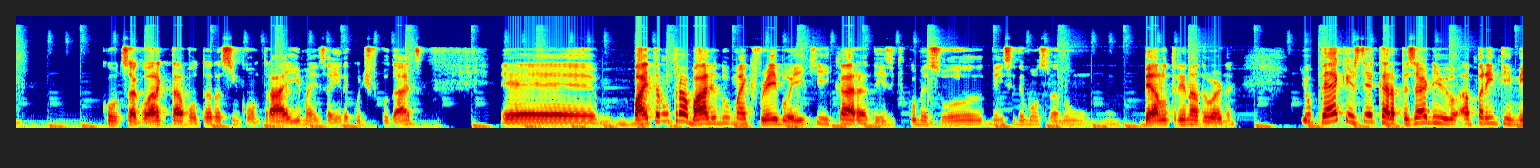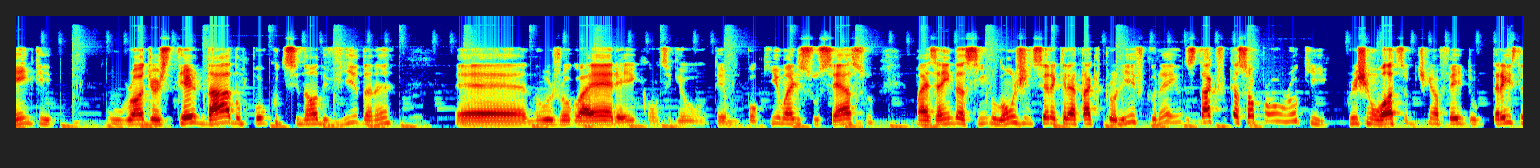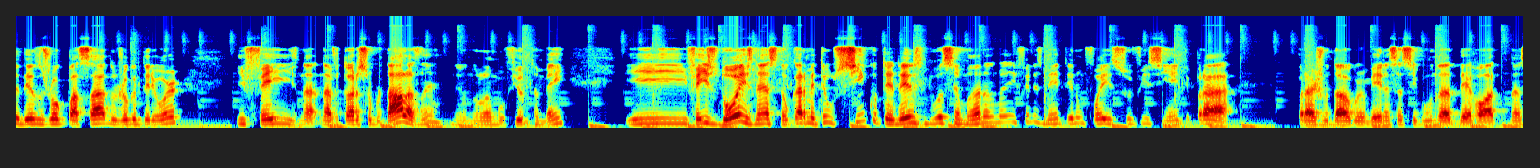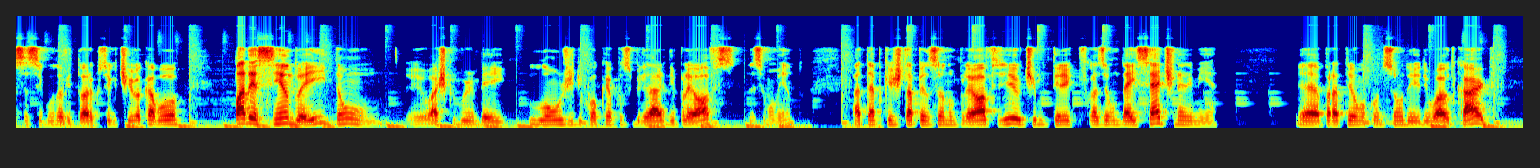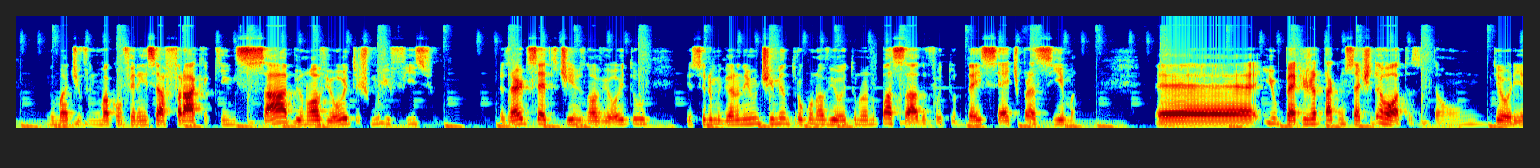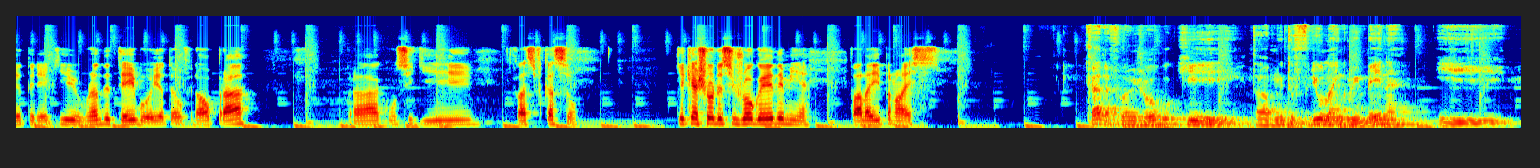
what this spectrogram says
Colts agora que tá voltando a se encontrar aí, mas ainda com dificuldades. É, baita no trabalho do Mike Vrabel aí, que, cara, desde que começou, vem se demonstrando um, um belo treinador, né? E o Packers, né, cara, apesar de aparentemente o Rodgers ter dado um pouco de sinal de vida, né? É, no jogo aéreo aí, conseguiu ter um pouquinho mais de sucesso, mas ainda assim longe de ser aquele ataque prolífico, né? E o destaque fica só para o rookie Christian Watson, que tinha feito três TDs no jogo passado, no jogo anterior, e fez na, na vitória sobre o Dallas, né? No Lambeau Field também. E fez dois, né? Senão o cara meteu cinco TDs em duas semanas, mas infelizmente não foi suficiente para para ajudar o Green Bay nessa segunda derrota, nessa segunda vitória consecutiva, acabou padecendo aí. Então, eu acho que o Green Bay longe de qualquer possibilidade de playoffs nesse momento. Até porque a gente está pensando em playoffs e o time teria que fazer um 10-7, né, minha, é, para ter uma condição de, de wild card numa, numa conferência fraca, quem sabe o 9-8, acho muito difícil. Apesar de sete times, 9-8, e se não me engano, nenhum time entrou com 9-8 no ano passado, foi tudo 10-7 para cima. É, e o Packers já está com sete derrotas, então, em teoria, teria que run the table aí até o final para conseguir classificação. O que, que achou desse jogo aí, Deminha? Fala aí para nós. Cara, foi um jogo que tava muito frio lá em Green Bay, né? E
